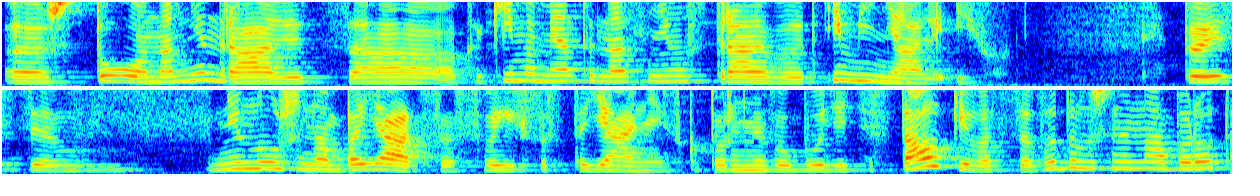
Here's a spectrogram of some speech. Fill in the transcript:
э, что нам не нравится, какие моменты нас не устраивают, и меняли их. То есть э, не нужно бояться своих состояний, с которыми вы будете сталкиваться, вы должны наоборот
